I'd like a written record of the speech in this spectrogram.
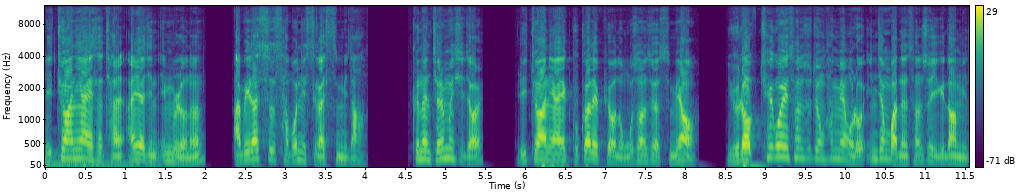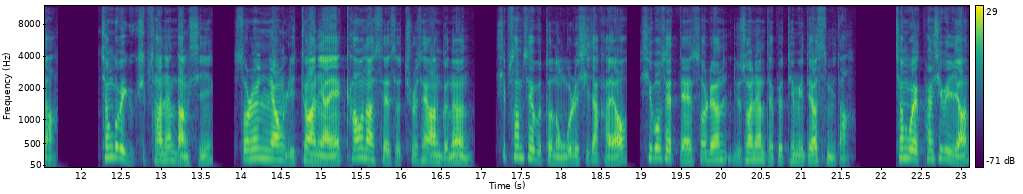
리투아니아에서 잘 알려진 인물로는 아비다스 사보니스가 있습니다. 그는 젊은 시절 리투아니아의 국가대표 농구 선수였으며 유럽 최고의 선수 중 한 명으로 인정받은 선수이기도 합니다. 1964년 당시 소련령 리투아니아의 카우나스에서 출생한 그는 13세부터 농구를 시작하여 15세 때 소련 유소년 대표팀이 되었습니다. 1981년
